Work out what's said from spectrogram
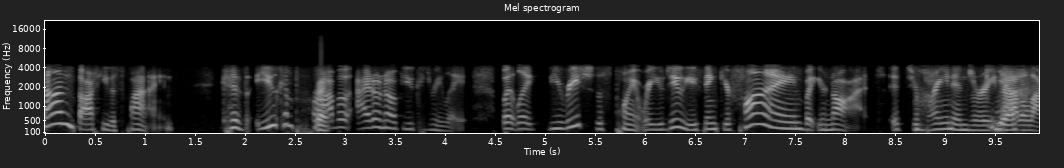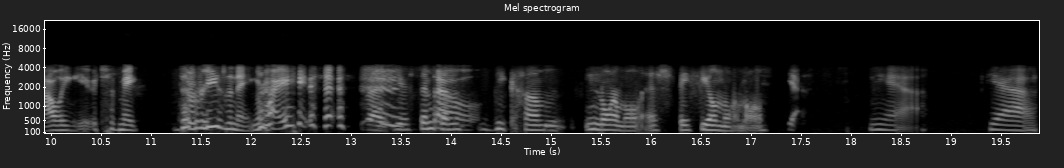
son thought he was fine. Because you can Right. probably, I don't know if you can relate, but like you reach this point where you do, you think you're fine, but you're not. It's your brain injury Yeah. not allowing you to make the reasoning, right? Right. Your symptoms So, become normal-ish. They feel normal. Yes. Yeah. Yeah.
